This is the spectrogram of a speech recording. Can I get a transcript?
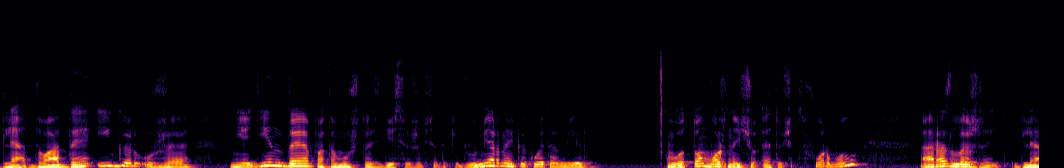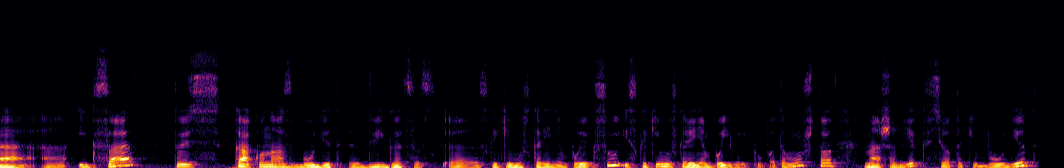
для 2D игр уже не 1D, потому что здесь уже все-таки двумерный какой-то мир, вот, то можно еще эту сейчас формулу а, разложить для x то есть, как у нас будет э, двигаться, с, э, с каким ускорением по x и с каким ускорением по y. Потому что наш объект все-таки будет,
